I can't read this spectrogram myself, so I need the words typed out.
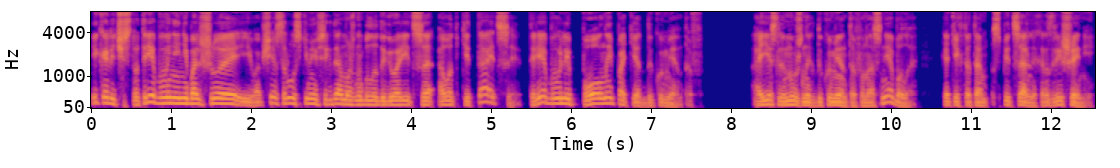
И количество требований небольшое, и вообще с русскими всегда можно было договориться, а вот китайцы требовали полный пакет документов. А если нужных документов у нас не было, каких-то там специальных разрешений,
